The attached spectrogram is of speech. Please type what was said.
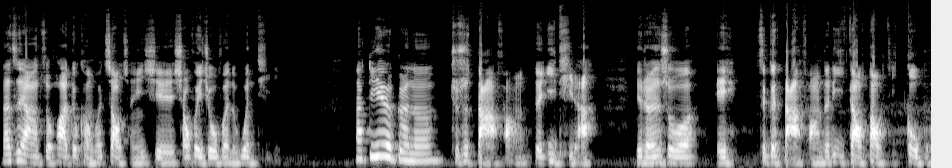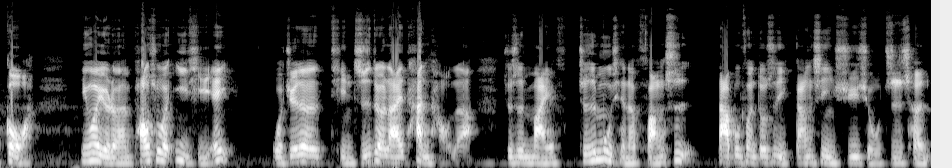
那这样子的话，都可能会造成一些消费纠纷的问题。那第二个呢，就是打房的议题啦。有的人说，哎，这个打房的力道到底够不够啊？因为有人抛出了议题，哎，我觉得挺值得来探讨的啊。就是买，就是目前的房市大部分都是以刚性需求支撑。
